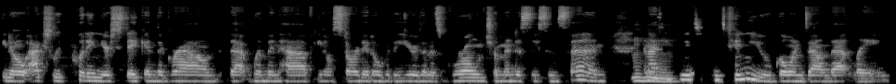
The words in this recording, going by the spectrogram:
you know, actually putting your stake in the ground that women have, you know, started over the years and has grown tremendously since then. Mm-hmm. And I think mm-hmm. we need to continue going down that lane.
